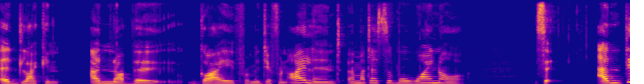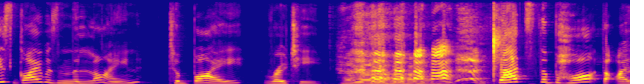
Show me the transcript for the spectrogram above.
And like an another guy from a different island, and my dad said, "Well, why not?" So, and this guy was in the line to buy roti. That's the part that I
